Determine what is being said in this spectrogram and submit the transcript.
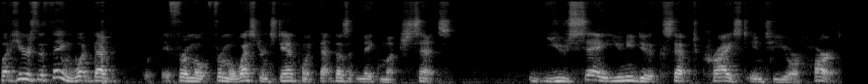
but here's the thing, what that from a from a western standpoint that doesn't make much sense. You say you need to accept Christ into your heart,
